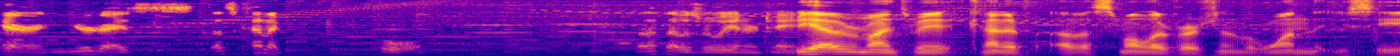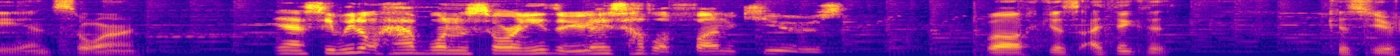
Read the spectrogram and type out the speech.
there and your guys that's kind of cool. I thought that was really entertaining. yeah, it reminds me kind of of a smaller version of the one that you see in Soarin'. Yeah, see, we don't have one in Soarin' either. You guys have a fun queues. Well, because I think that because you're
